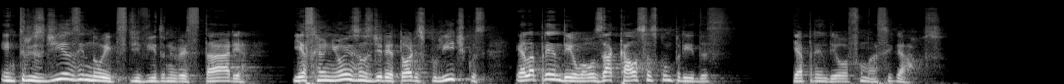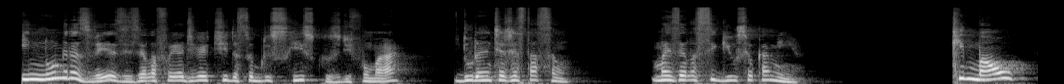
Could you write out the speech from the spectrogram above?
Entre os dias e noites de vida universitária e as reuniões nos diretórios políticos, ela aprendeu a usar calças compridas e aprendeu a fumar cigarros. Inúmeras vezes ela foi advertida sobre os riscos de fumar durante a gestação, mas ela seguiu seu caminho. Que mal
